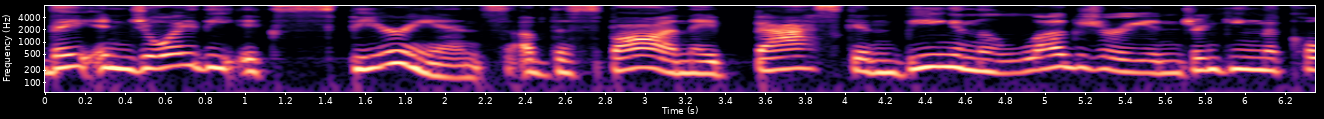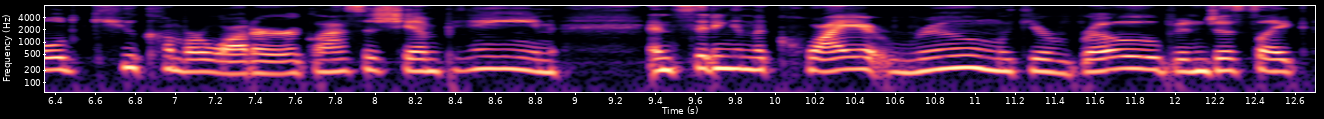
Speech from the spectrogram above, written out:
They enjoy the experience of the spa and they bask in being in the luxury and drinking the cold cucumber water, a glass of champagne, and sitting in the quiet room with your robe and just like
